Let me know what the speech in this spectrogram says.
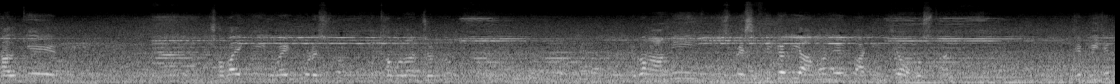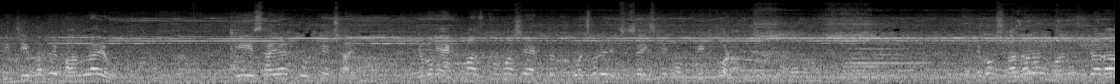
কালকে সবাইকে ইনভাইট করেছিল কথা বলার জন্য। এবং আমি স্পেসিফিক্যালি আমাদের পার্টির যে অবস্থান, যে বিজেপি যেভাবে বাংলায়ও এই এসআইআর করতে চায় এবং এক মাস, দু মাসে একটা, দু বছরের এক্সারসাইজকে কমপ্লিট করা। এবং সাধারণ মানুষ যারা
